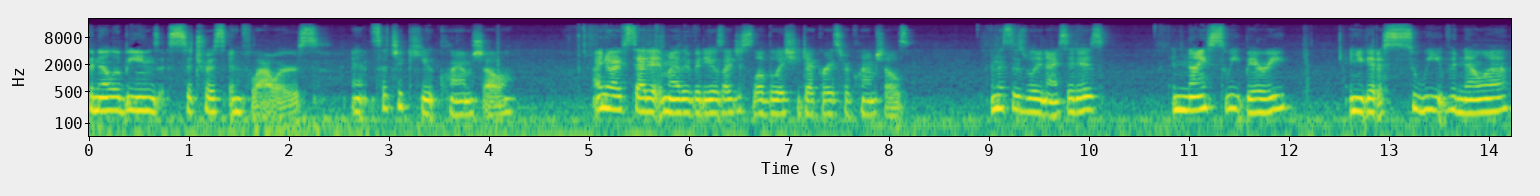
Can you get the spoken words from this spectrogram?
vanilla beans, citrus, and flowers. And it's such a cute clamshell. I know I've said it in my other videos. I just love the way she decorates her clamshells. And this is really nice. It is a nice sweet berry and you get a sweet vanilla.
